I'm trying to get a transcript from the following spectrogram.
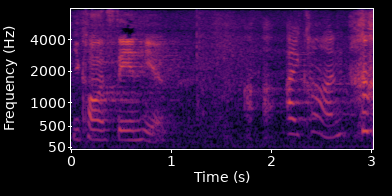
You can't stay in here? I can't.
